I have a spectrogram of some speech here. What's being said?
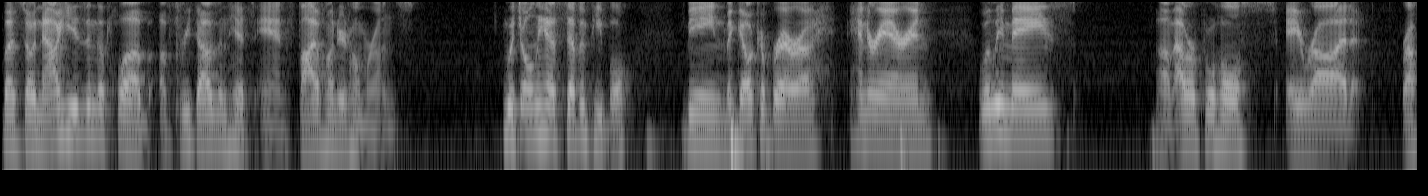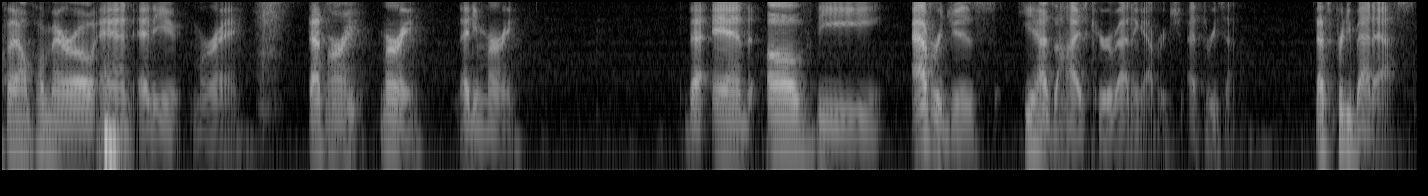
But so now he is in the club of three thousand hits and five hundred home runs, which only has seven people, being Miguel Cabrera, Henry Aaron, Willie Mays, um, Albert Pujols, A Rod, Rafael Palmeiro, and Eddie Murray. That's Murray. Murray, Eddie Murray. That and of the averages, he has the highest career batting average at three ten. That's pretty badass.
